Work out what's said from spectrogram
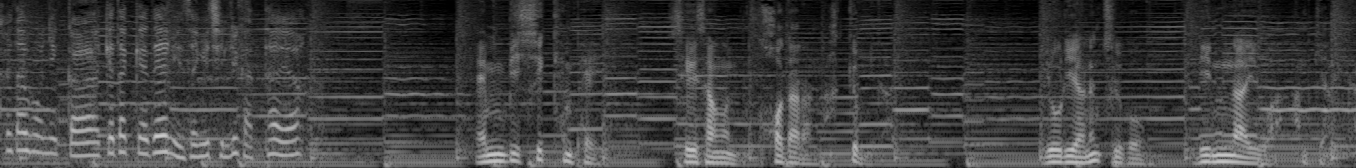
살다 보니까 깨닫게 된 인생의 진리 같아요. MBC 캠페인 세상은 커다란 학교입니다. 요리하는 즐거움 민나이와 함께합니다.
